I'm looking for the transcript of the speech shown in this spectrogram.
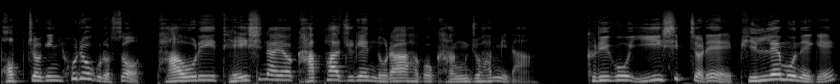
법적인 효력으로서 바울이 대신하여 갚아주겠노라 하고 강조합니다. 그리고 20절에 빌레몬에게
